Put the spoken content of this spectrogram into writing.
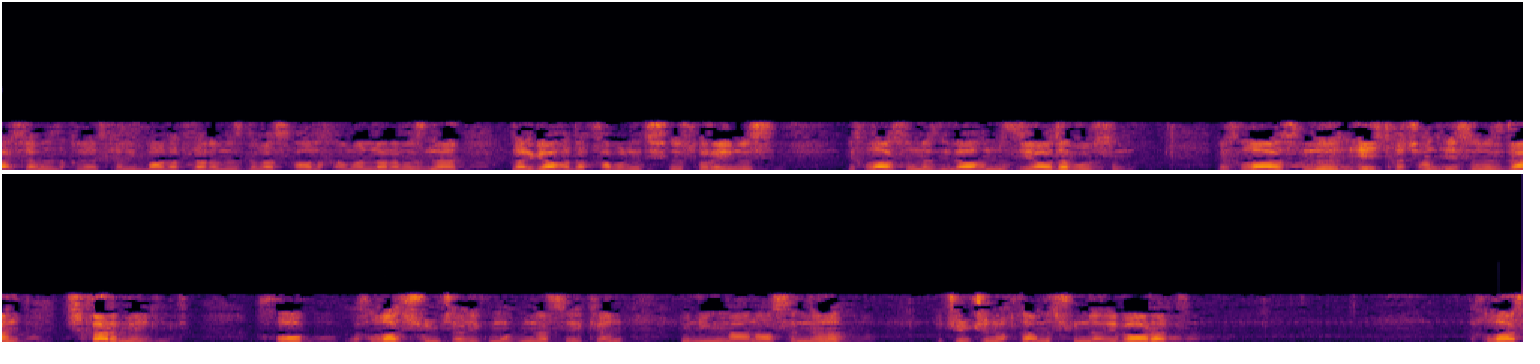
barchamizni qilayotgan ibodatlarimizni va solih amallarimizni dargohida qabul etishni so'raymiz. Ixlosimiz ilohim ziyoda bo'lsin. Ixlosni hech qachon esimizdan chiqarmaylik. Ho'p ixlos shunchalik muhim narsa ekan uning ma'nosi nima? Uchinchi nuqtamiz shundan iborat. Ixlos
